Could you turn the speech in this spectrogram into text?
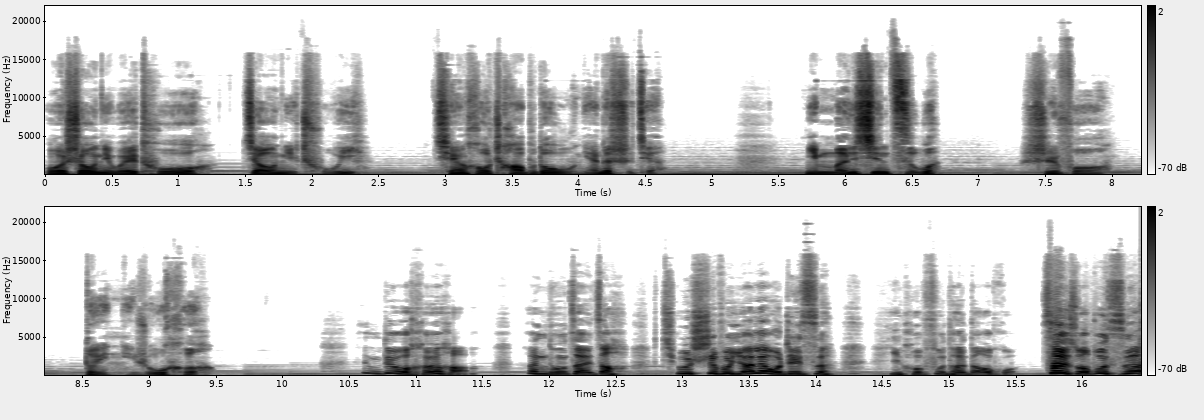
我收你为徒，教你厨艺，前后差不多五年的时间。你扪心自问，师傅对你如何？你对我很好，恩同再造，求师傅原谅我这次，以后赴汤蹈火，在所不辞。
